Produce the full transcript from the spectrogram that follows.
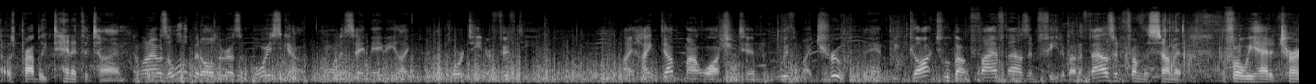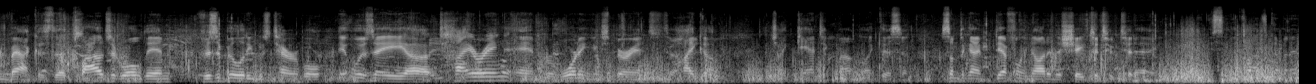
I was probably 10 at the time. And when I was a little bit older as a Boy Scout, I want to say maybe like 14 or 15, I hiked up Mount Washington with my troop, and we got to about 5,000 feet, about 1,000 from the summit, before we had to turn back because the clouds had rolled in, visibility was terrible. It was a uh, tiring and rewarding experience to hike up a gigantic mountain like this, and something I'm definitely not in the shape to do today. You see the clouds coming in?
